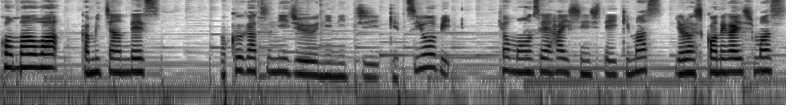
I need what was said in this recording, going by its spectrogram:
こんばんは、かみちゃんです。6月22日月曜日、今日も音声配信していきます。よろしくお願いします。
